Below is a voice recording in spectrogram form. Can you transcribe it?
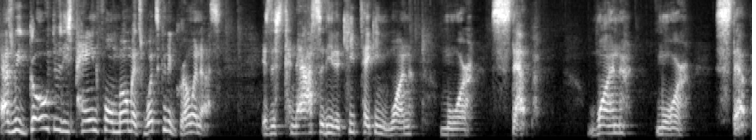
as we go through these painful moments, what's going to grow in us is this tenacity to keep taking one more step. One more step.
